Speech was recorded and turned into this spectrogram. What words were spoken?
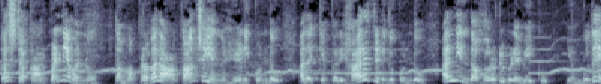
ಕಷ್ಟ ಕಾರ್ಪಣ್ಯವನ್ನು ತಮ್ಮ ಪ್ರಬಲ ಆಕಾಂಕ್ಷೆಯನ್ನು ಹೇಳಿಕೊಂಡು ಅದಕ್ಕೆ ಪರಿಹಾರ ತಿಳಿದುಕೊಂಡು ಅಲ್ಲಿಂದ ಹೊರಟು ಬಿಡಬೇಕು ಎಂಬುದೇ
